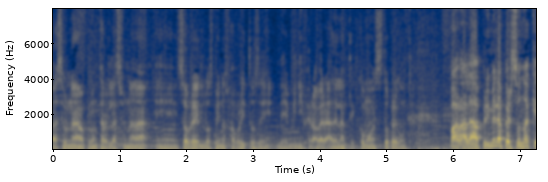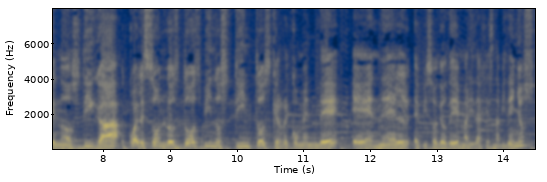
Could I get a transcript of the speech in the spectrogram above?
va a ser una pregunta relacionada eh, sobre los vinos favoritos de, de Vinífero. A ver, adelante, ¿cómo es tu pregunta? Para la primera persona que nos diga cuáles son los dos vinos tintos que recomendé en el episodio de maridajes navideños.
